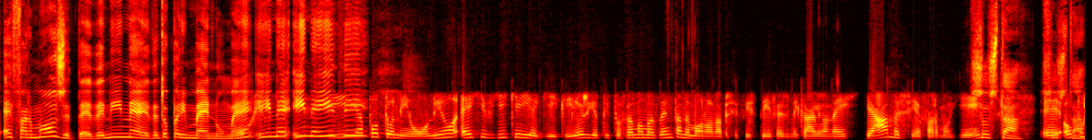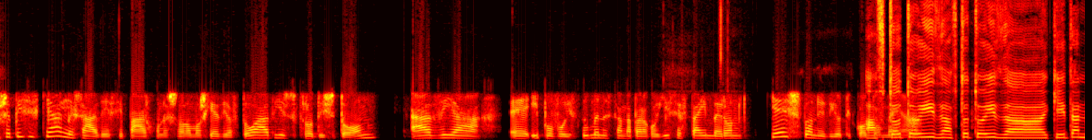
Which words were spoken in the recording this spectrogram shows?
εφαρμόζεται. Δεν, είναι, δεν το περιμένουμε. είναι, είναι ήδη. Από τον Ιούνιο έχει βγει και η εγκύκλιος, γιατί το θέμα μας δεν ήταν μόνο να ψηφιστεί θεσμικά, αλλά να έχει και άμεση εφαρμογή. Σωστά. Ε, Όπως επίσης και άλλες άδειες υπάρχουν στο νομοσχέδιο αυτό, άδειες φροντιστών, άδεια ε, υποβοηθούμενες αναπαραγωγής 7 ημερών και στον ιδιωτικό τομέα. Αυτό το είδα, αυτό το είδα και ήταν,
